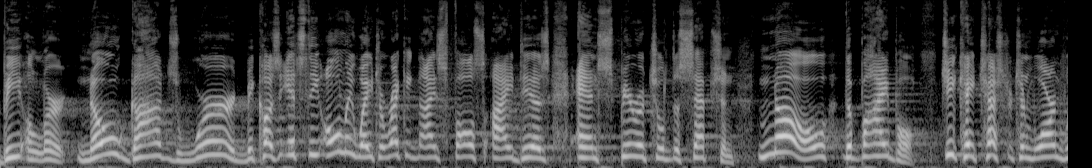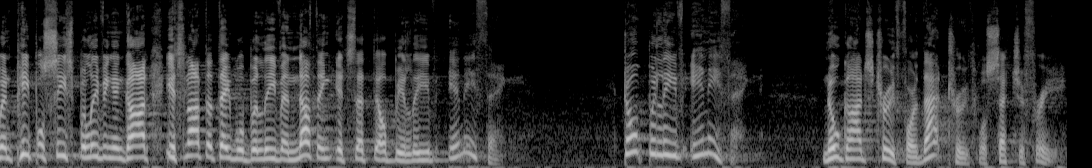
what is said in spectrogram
Be alert. Know God's word because it's the only way to recognize false ideas and spiritual deception. Know the Bible. G.K. Chesterton warned when people cease believing in God, it's not that they will believe in nothing, it's that they'll believe anything. Don't believe anything. Know God's truth, for that truth will set you free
